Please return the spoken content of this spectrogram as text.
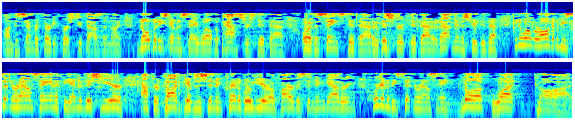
on December 31st, 2009. Nobody's going to say, well, the pastors did that or the saints did that or this group did that or that ministry did that. You know what we're all going to be sitting around saying at the end of this year, after God gives us an incredible year of harvest and ingathering, we're going to be sitting around saying, look what God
